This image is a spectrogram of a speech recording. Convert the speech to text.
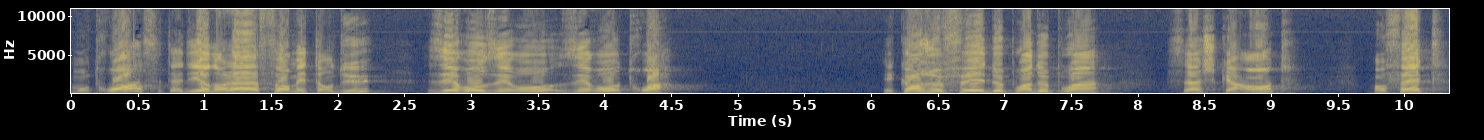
mon 3, c'est-à-dire dans la forme étendue, 0, 0, 0, 3. Et quand je fais 2 points, 2 points, slash 40, en fait,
